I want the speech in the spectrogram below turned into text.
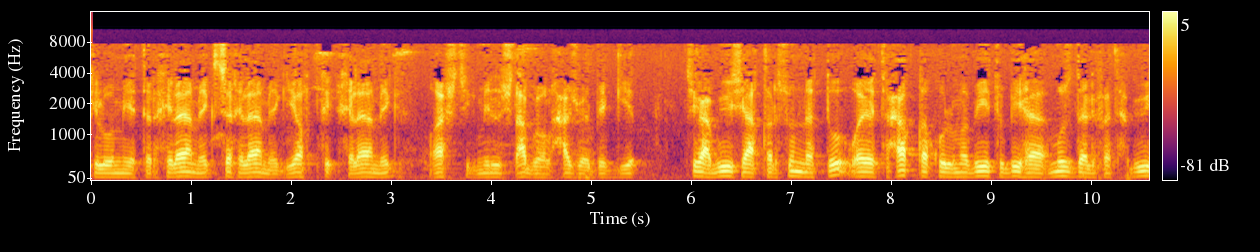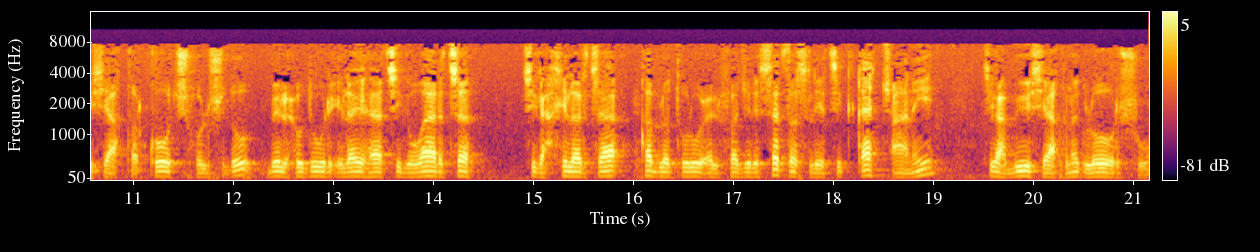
كيلومتر خلامك سخلامك يلقي خلامك واشتك ملش تعبر الحج والبقية. تقع بيوس يعقر سنته ويتحقق المبيت بها مزدلفة بيوس يعقر قوتش خلشدو بالحضور إليها تقوارتا تقع خلرتا قبل طلوع الفجر. ستس ليتك قاتشاني تقع بيوس يعقنق لور شو.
